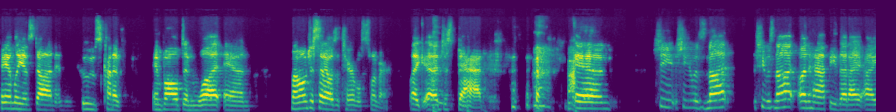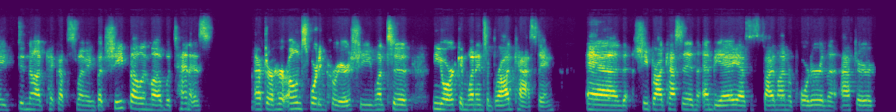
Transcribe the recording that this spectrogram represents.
family has done and who's kind of involved in what. And my mom just said I was a terrible swimmer, like uh, just bad. and she she was not she was not unhappy that I, I did not pick up swimming, but she fell in love with tennis after her own sporting career. She went to New York and went into broadcasting and she broadcasted in the NBA as a sideline reporter in the after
